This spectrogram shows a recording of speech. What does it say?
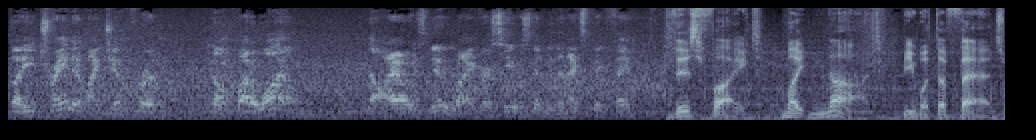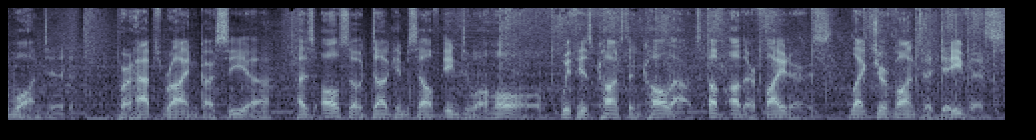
but he trained at my gym for you know quite a while. No, I always knew Ryan Garcia was going to be the next big thing. This fight might not be what the fans wanted. Perhaps Ryan Garcia has also dug himself into a hole with his constant callouts of other fighters like Gervonta Davis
